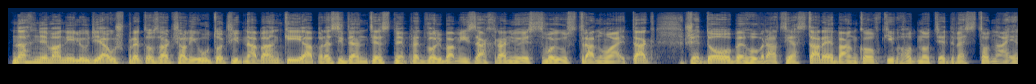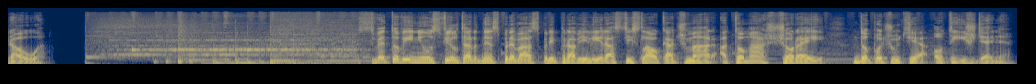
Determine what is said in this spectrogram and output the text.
Nahnevaní ľudia už preto začali útočiť na banky a prezident tesne pred voľbami zachraňuje svoju stranu aj tak, že do obehu vracia staré bankovky v hodnote 200 najrov. Svetový newsfilter dnes pre vás pripravili Rastislav Kačmár a Tomáš Čorej. Do počutia o týždeň.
